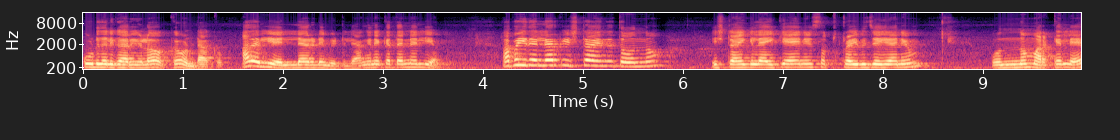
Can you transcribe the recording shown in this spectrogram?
കൂടുതൽ കറികളോ ഒക്കെ ഉണ്ടാക്കും. അതല്ലയോ എല്ലാവരുടെയും വീട്ടിൽ. അങ്ങനെയൊക്കെ തന്നെ അല്ലയോ അപ്പോൾ ഇതെല്ലാവർക്കും ഇഷ്ടമായെന്ന് തോന്നുന്നു. ഇഷ്ടമെങ്കിൽ ലൈക്ക് ചെയ്യാനും സബ്സ്ക്രൈബ് ചെയ്യാനും ഒന്നും മറക്കല്ലേ?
